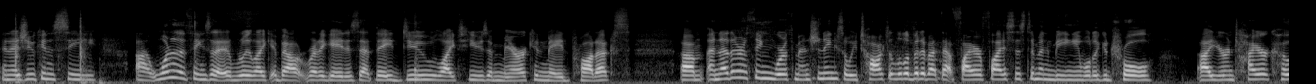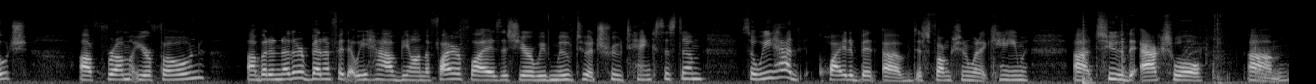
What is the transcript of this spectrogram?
And as you can see, uh, one of the things that I really like about Renegade is that they do like to use American made products. Um, another thing worth mentioning, so we talked a little bit about that Firefly system and being able to control uh, your entire coach uh, from your phone. Uh, but another benefit that we have beyond the Firefly is this year we've moved to a true tank system. So we had quite a bit of dysfunction when it came uh, to the actual um,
